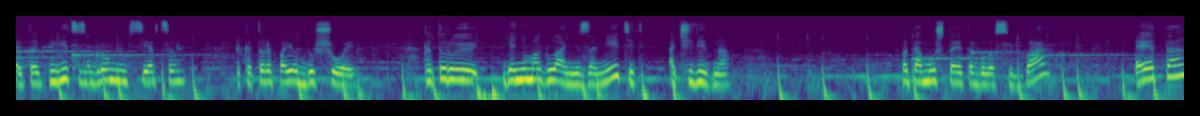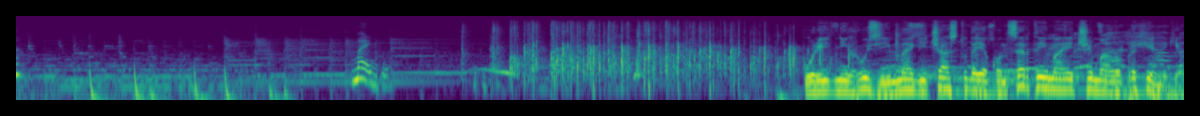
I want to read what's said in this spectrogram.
Это певица с огромным сердцем, которая поет душой, которую я не могла не заметить, очевидно, потому что это была судьба. Это Мэгги. У рідній Грузії Мегі часто дає концерти і має чимало прихильників.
